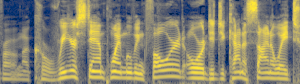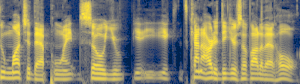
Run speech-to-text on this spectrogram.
from a career standpoint moving forward? Or did you kind of sign away too much at that point so you, you, you it's kind of hard to dig yourself out of that hole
